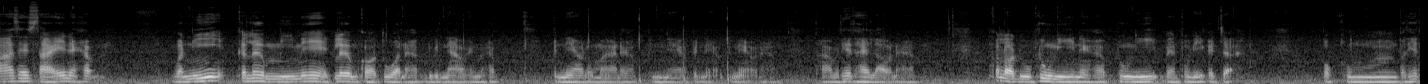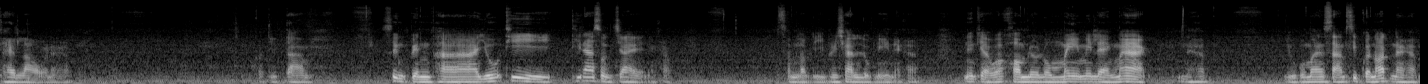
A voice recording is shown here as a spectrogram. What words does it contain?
ฟ้าใสๆนะครับ วันนี้ก็เริ่มมีเมฆเริ่มก่อตัวนะครับดูเป็นแนวเห็นไหมครับ เป็นแนวลงมานะครับ เป็นแนวเป็นแนวเป็นแนวนะครับผ่านประเทศไทยเรานะครับ ก็รอดูพรุ่งนี้นะครับ พรุ่งนี้แบนพรุ่งนี้ก็จะปกคลุมประเทศไทยเรานะครับ ก็ติดตาม ซึ่งเป็นพายุที่ที่น่าสนใจนะครับสำหรับ depression ลูกนี้นะครับ เนื่องจากว่าความเร็วลมไม่ไม่แรงมากนะครับ อยู่ประมาณ 30 กว่าน็อตนะครับ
